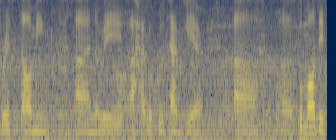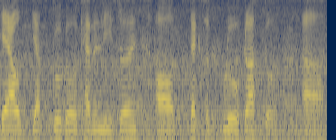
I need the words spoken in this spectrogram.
brainstorming, and we have a good time here. for more details, just Google Kevin Lee Sun or Dexter Blue Glasgow. thank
